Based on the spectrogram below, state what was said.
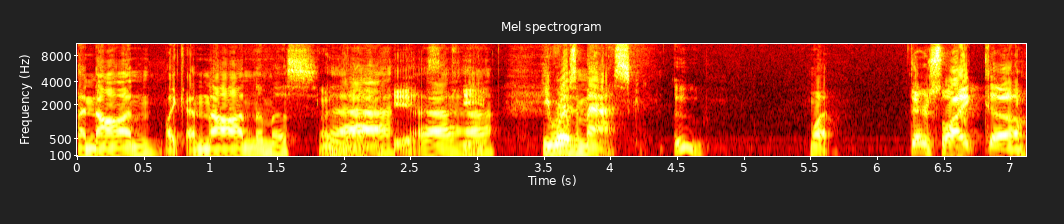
anon, like anonymous. Anon- Ah, yes, ah. he wears a mask. Ooh. What? There's like, uh,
